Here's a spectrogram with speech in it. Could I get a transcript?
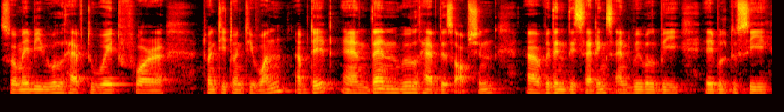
So maybe we will have to wait for 2021 update and then we will have this option Uh, within these settings and we will be able to see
